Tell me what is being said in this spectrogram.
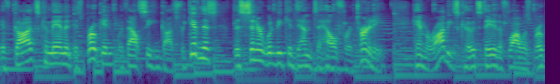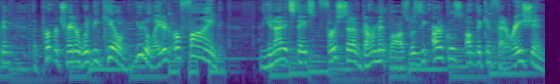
If God's commandment is broken without seeking God's forgiveness, the sinner would be condemned to hell for eternity. Hammurabi's code stated if law was broken, the perpetrator would be killed, mutilated, or fined. The United States' first set of government laws was the Articles of the Confederation.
